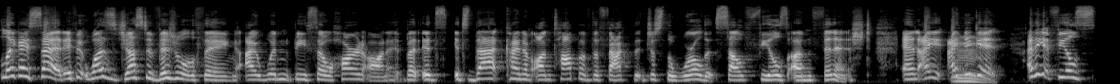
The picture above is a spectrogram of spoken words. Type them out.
like I said, if it was just a visual thing, I wouldn't be so hard on it, but it's it's that kind of on top of the fact that just the world itself feels unfinished. And I I think Mm. it I think it feels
